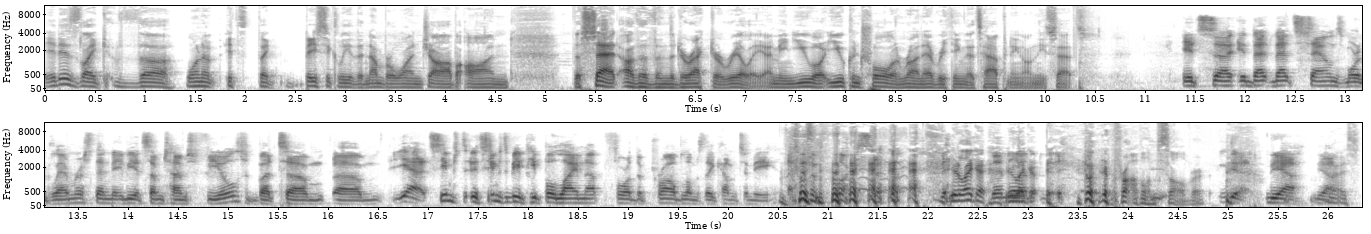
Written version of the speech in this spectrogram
it is like the one of it's like basically the number one job on the set, other than the director. Really, I mean, you are, you control and run everything that's happening on these sets it's uh, it, that that sounds more glamorous than maybe it sometimes feels, but um, um, yeah, it seems to, it seems to be people line up for the problems they come to me. you're like a you're like a, you're like a problem solver. Yeah, yeah, yeah. Nice.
